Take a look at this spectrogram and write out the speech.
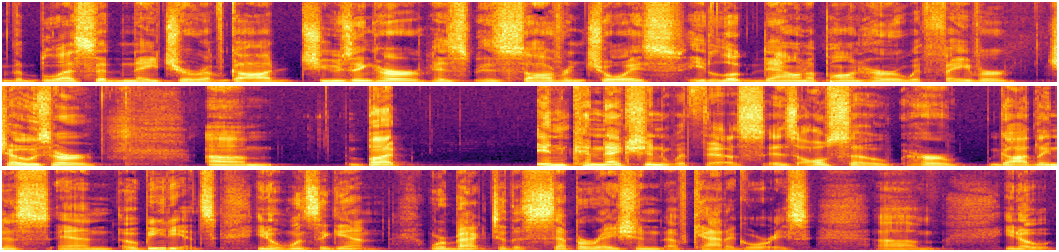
the blessed nature of God choosing her, his his sovereign choice. He looked down upon her with favor, chose her. Um, but in connection with this is also her godliness and obedience. You know, once again, we're back to the separation of categories. Um, you know,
